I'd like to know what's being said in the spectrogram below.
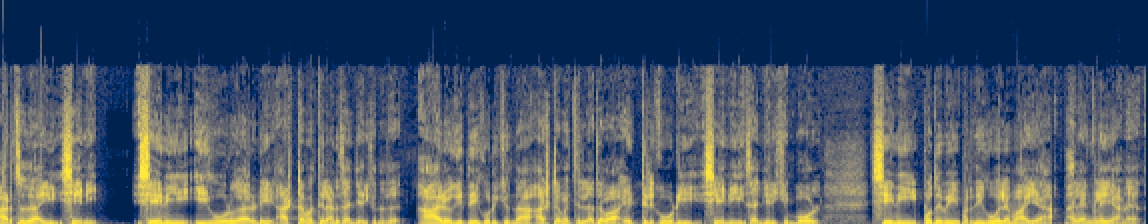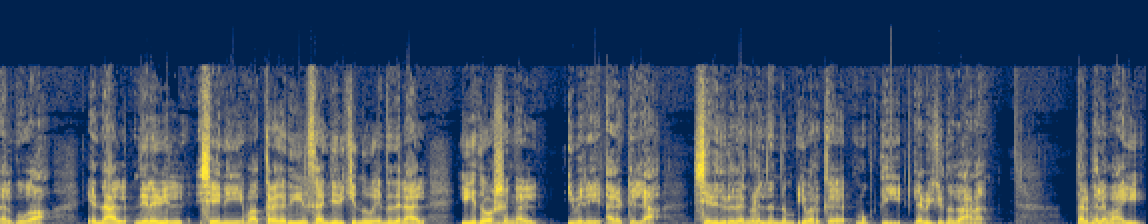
അടുത്തതായി ശനി. ശനി ഈ കൂറുകാരുടെ അഷ്ടമത്തിലാണ് സഞ്ചരിക്കുന്നത്. ആരോഗ്യത്തെ കുറിക്കുന്ന അഷ്ടമത്തിൽ അഥവാ എട്ടിൽ കൂടി ശനി സഞ്ചരിക്കുമ്പോൾ ശനി പൊതുവെ പ്രതികൂലമായ ഫലങ്ങളെയാണ് നൽകുക. എന്നാൽ നിലവിൽ ശനി വക്രഗതിയിൽ സഞ്ചരിക്കുന്നു എന്നതിനാൽ ഈ ദോഷങ്ങൾ ഇവരെ അലട്ടില്ല. ശനി ദുരിതങ്ങളിൽ നിന്നും ഇവർക്ക് മുക്തി ലഭിക്കുന്നതാണ്. തൽഫലമായി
